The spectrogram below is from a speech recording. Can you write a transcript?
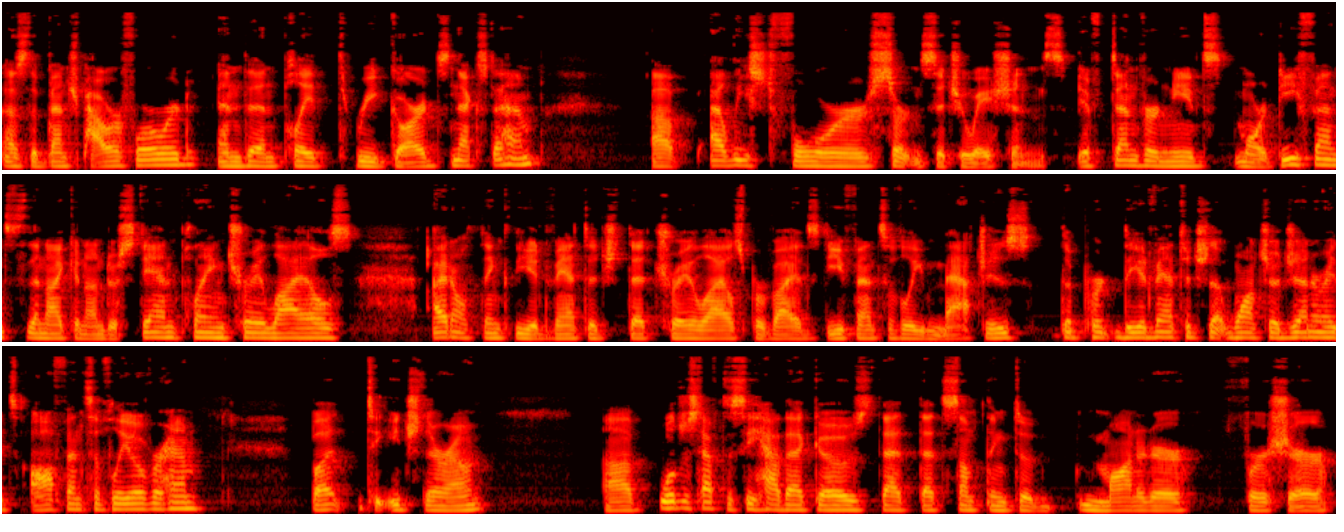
as the bench power forward, and then played three guards next to him uh, at least for certain situations. If Denver needs more defense, then I can understand playing Trey Lyles. I don't think the advantage that Trey Lyles provides defensively matches the per- the advantage that Juancho generates offensively over him. But to each their own. Uh, we'll just have to see how that goes. That that's something to monitor for sure.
